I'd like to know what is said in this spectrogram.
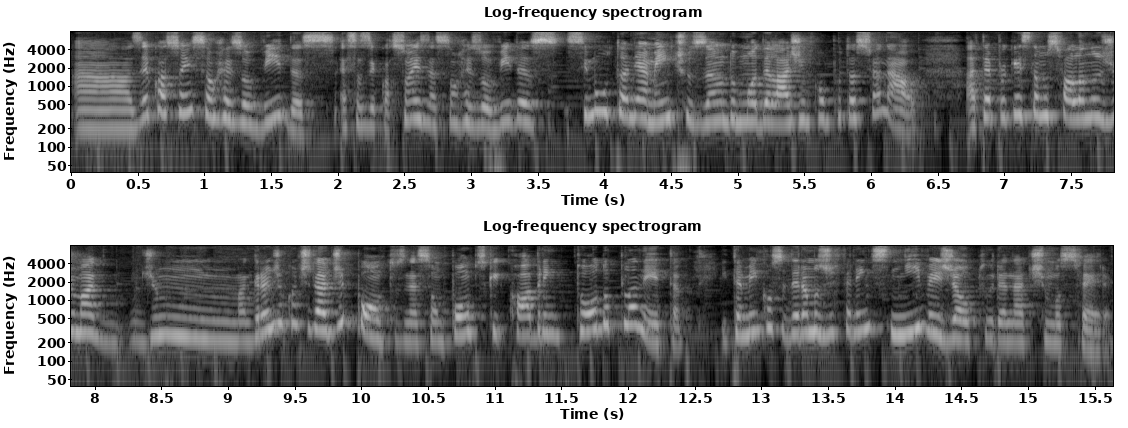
As equações são resolvidas, essas equações né, são resolvidas simultaneamente usando modelagem computacional. Até porque estamos falando de uma, de uma grande quantidade de pontos, né? São pontos que cobrem todo o planeta. E também consideramos diferentes níveis de altura na atmosfera.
